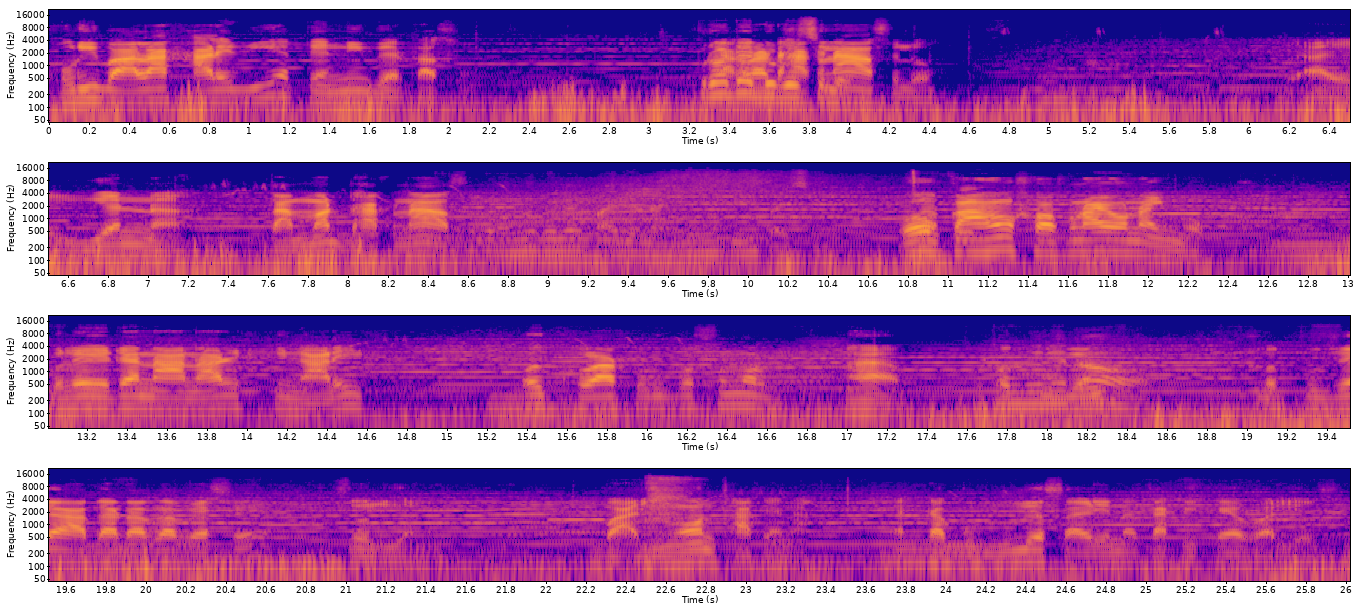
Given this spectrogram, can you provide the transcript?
খুঁড়ি বালা সাড়ে দিয়ে তেমনি বের কাছে পুরোটাই ডুবেছিল? আর ইয়ের না তামার ঢাকনা পাইছি ও কাহো স্বপ্নায়ও নাই মুখ বলে এটা না নারিস কি নারিস ওই খোলা শুরু করছে মোর হ্যাঁ সত্তর যে আদা টাদা বেসে চলি আমি। বাড়ি মন থাকে না। একটা গুলগুলে সাইডে না তাকে খেয়ে বাড়ি আছে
